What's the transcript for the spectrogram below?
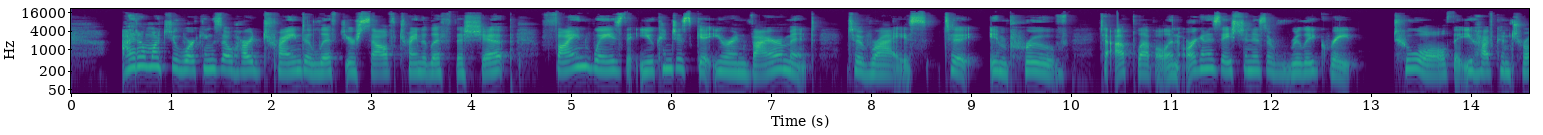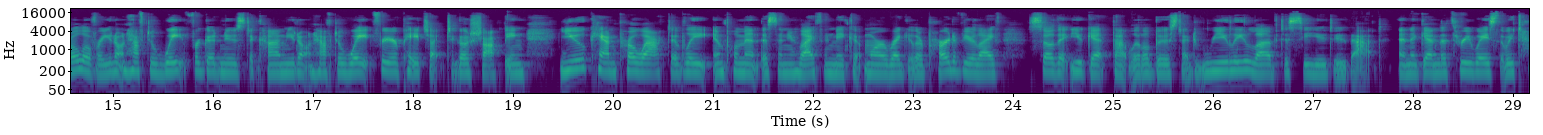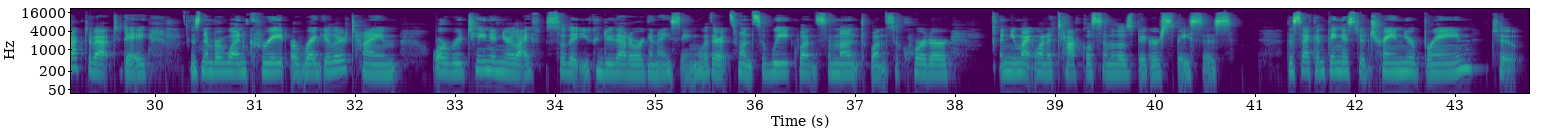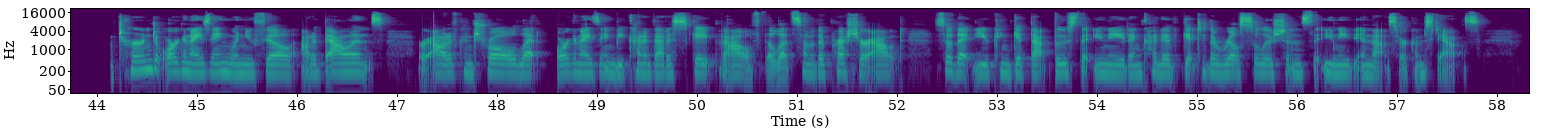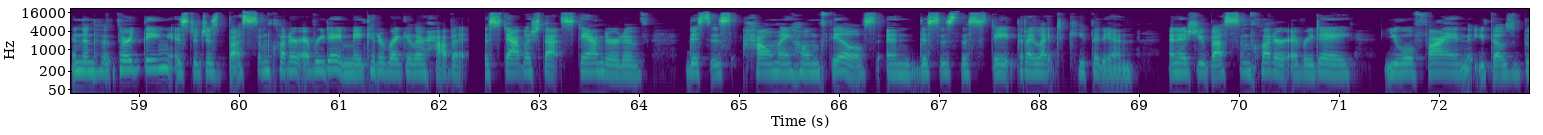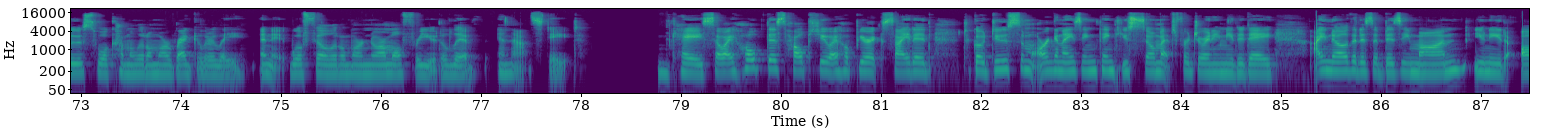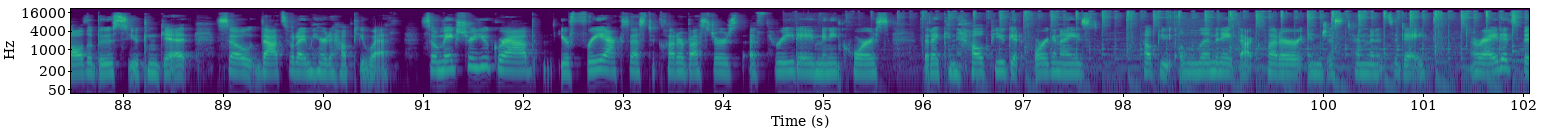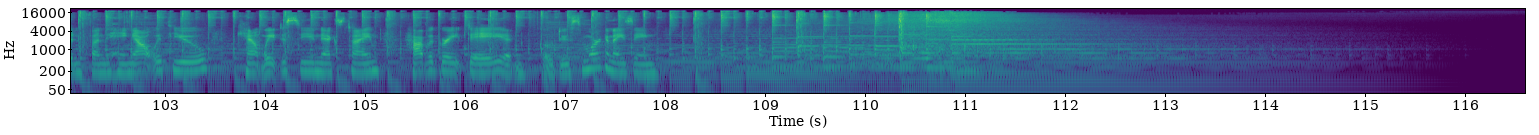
I don't want you working so hard trying to lift yourself, trying to lift the ship. Find ways that you can just get your environment to rise, to improve, to up level. And organization is a really great tool that you have control over. You don't have to wait for good news to come. You don't have to wait for your paycheck to go shopping. You can proactively implement this in your life and make it more a regular part of your life so that you get that little boost. I'd really love to see you do that. And again, the three ways that we talked about today is number one, create a regular time or routine in your life so that you can do that organizing, whether it's once a week, once a month, once a quarter. And you might want to tackle some of those bigger spaces. The second thing is to train your brain to turn to organizing when you feel out of balance or out of control. Let organizing be kind of that escape valve that lets some of the pressure out so that you can get that boost that you need and kind of get to the real solutions that you need in that circumstance. And then the third thing is to just bust some clutter every day, make it a regular habit, establish that standard of this is how my home feels and this is the state that I like to keep it in. And as you bust some clutter every day, you will find that those boosts will come a little more regularly and it will feel a little more normal for you to live in that state. Okay, so I hope this helps you. I hope you're excited to go do some organizing. Thank you so much for joining me today. I know that as a busy mom, you need all the boosts you can get. So that's what I'm here to help you with. So make sure you grab your free access to Clutterbusters, a three day mini course that I can help you get organized help you eliminate that clutter in just 10 minutes a day. All right, it's been fun to hang out with you. Can't wait to see you next time. Have a great day and go do some organizing.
